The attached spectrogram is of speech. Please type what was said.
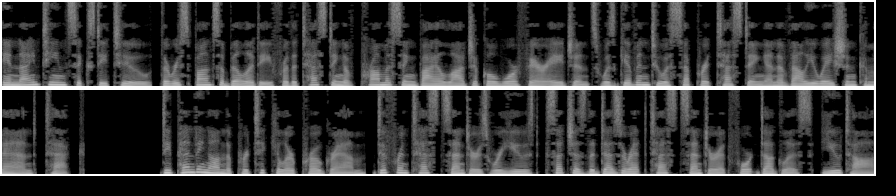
In 1962, the responsibility for the testing of promising biological warfare agents was given to a separate Testing and Evaluation Command TEC. Depending on the particular program, different test centers were used, such as the Deseret Test Center at Fort Douglas, Utah,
